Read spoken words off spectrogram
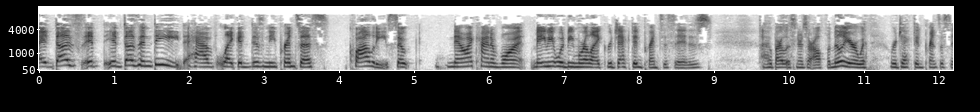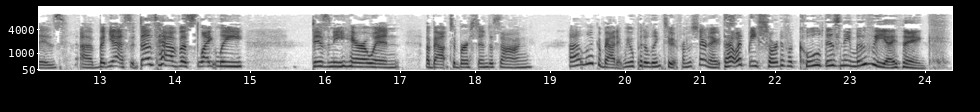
It does, it, it does indeed have like a Disney princess quality. So now I kind of want, maybe it would be more like rejected princesses. I hope our listeners are all familiar with rejected princesses. Uh, but yes, it does have a slightly, Disney heroine about to burst into song. Uh, look about it. We will put a link to it from the show notes. That would be sort of a cool Disney movie, I think.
